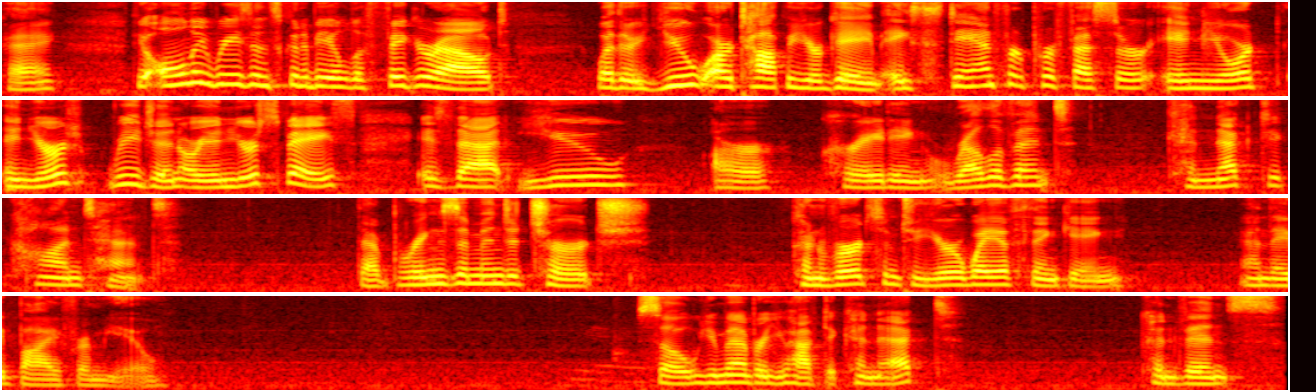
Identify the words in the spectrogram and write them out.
Okay? The only reason it's going to be able to figure out whether you are top of your game, a Stanford professor in your in your region or in your space, is that you are creating relevant, connected content that brings them into church, converts them to your way of thinking, and they buy from you. So remember, you have to connect, convince,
